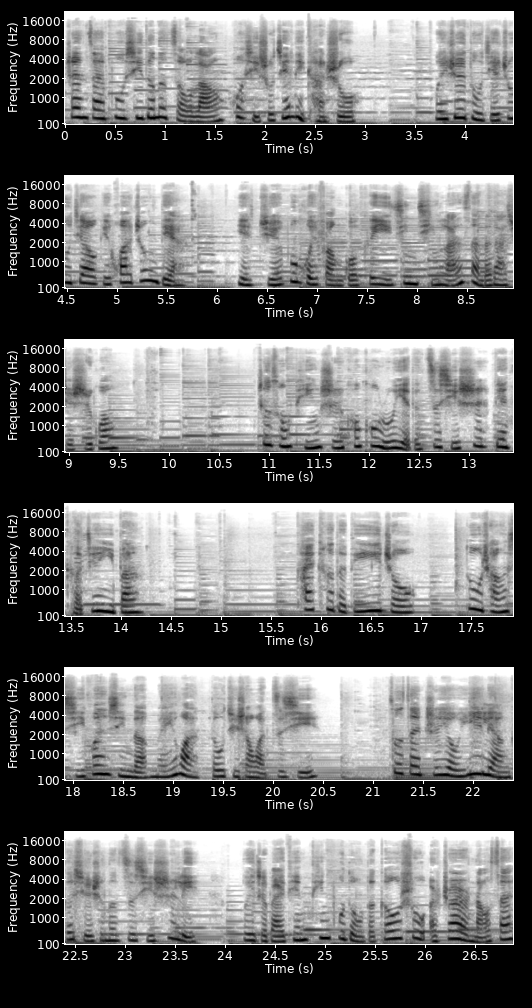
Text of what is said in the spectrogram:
站在不熄灯的走廊或洗漱间里看书，围追堵截助教给划重点，也绝不会放过可以尽情懒散的大学时光。这从平时空空如也的自习室便可见一斑。开课的第一周，杜长习惯性的每晚都去上晚自习，坐在只有一两个学生的自习室里，为着白天听不懂的高数而抓耳挠腮。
